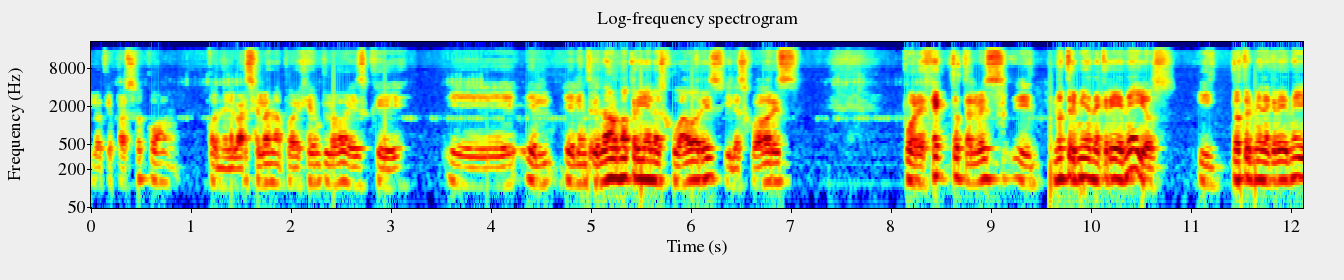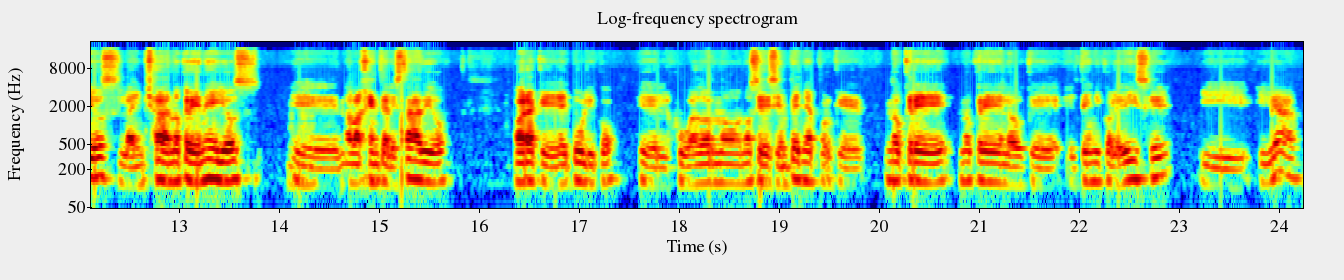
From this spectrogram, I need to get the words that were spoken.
lo que pasó con, con el Barcelona, por ejemplo, es que eh, el, el, entrenador no creía en los jugadores y los jugadores, por efecto, tal vez eh, no terminan de creer en ellos. Y no terminan de creer en ellos, la hinchada no cree en ellos, eh, no va gente al estadio, ahora que hay público, el jugador no, no, se desempeña porque no cree, no cree en lo que el técnico le dice y, y ya,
